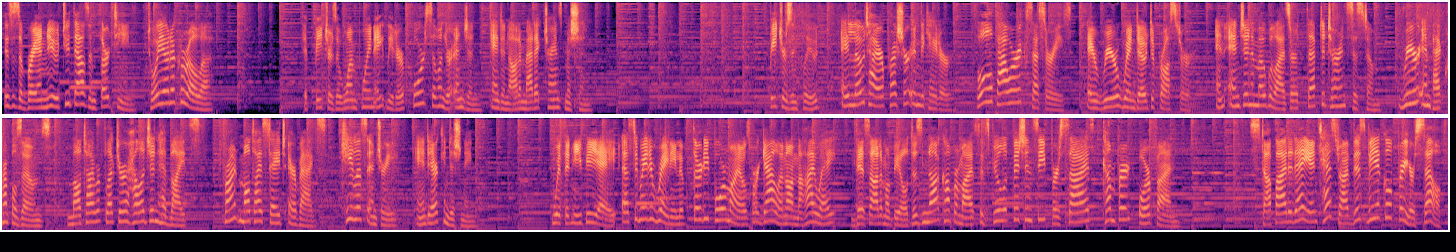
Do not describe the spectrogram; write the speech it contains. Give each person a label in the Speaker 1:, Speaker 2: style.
Speaker 1: This is a brand new 2013 Toyota Corolla. It features a 1.8-liter four-cylinder engine and an automatic transmission. Features include a low tire pressure indicator, full power accessories, a rear window defroster, an engine immobilizer theft deterrent system, rear impact crumple zones, multi-reflector halogen headlights, front multi-stage airbags, keyless entry, and air conditioning. With an EPA estimated rating of 34 miles per gallon on the highway, this automobile does not compromise its fuel efficiency for size, comfort, or fun. Stop by today and test drive this vehicle for yourself.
